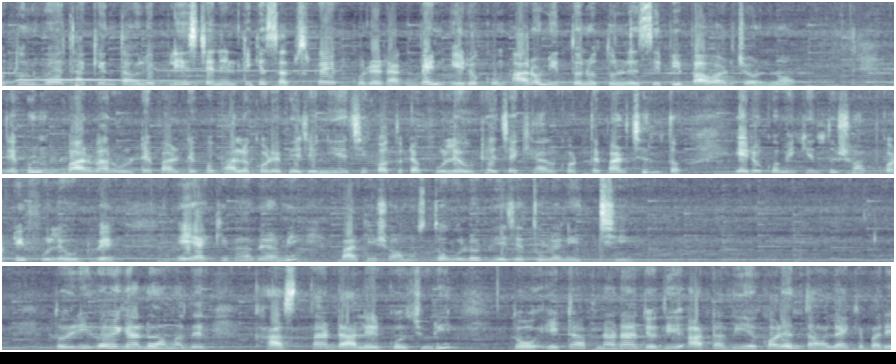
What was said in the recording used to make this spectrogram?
নতুন হয়ে থাকেন, তাহলে প্লিজ চ্যানেলটিকে সাবস্ক্রাইব করে রাখবেন এরকম আরও নিত্য নতুন রেসিপি পাওয়ার জন্য। দেখুন, বারবার উল্টে পাল্টে খুব ভালো করে ভেজে নিয়েছি, কতটা ফুলে উঠেছে খেয়াল করতে পারছেন তো? এরকমই কিন্তু সব কটি ফুলে উঠবে। এই একইভাবে আমি বাকি সমস্তগুলো ভেজে তুলে নিচ্ছি। তৈরি হয়ে গেল আমাদের খাস্তা ডালের কচুরি। তো এটা আপনারা যদি আটা দিয়ে করেন, তাহলে একেবারে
